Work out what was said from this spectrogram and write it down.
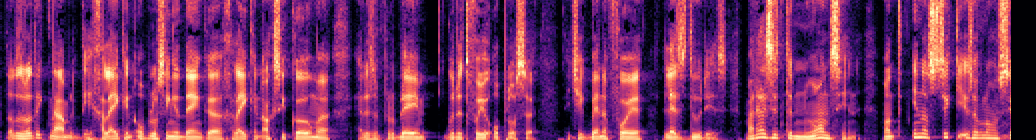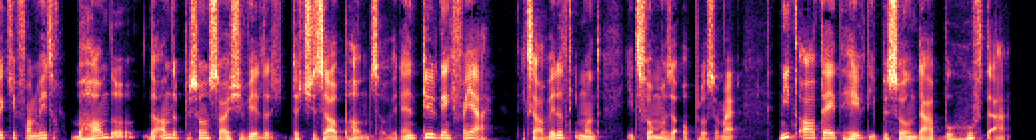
Dat is wat ik namelijk deed. Gelijk in oplossingen denken, gelijk in actie komen. Er is een probleem, ik wil het voor je oplossen. Weet je, ik ben er voor je, let's do this. Maar daar zit een nuance in. Want in dat stukje is ook nog een stukje van, weet je, behandel de andere persoon zoals je wil dat, dat je zelf behandeld zou willen. En natuurlijk denk je van, ja, ik zou willen dat iemand iets voor me zou oplossen. Maar niet altijd heeft die persoon daar behoefte aan.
